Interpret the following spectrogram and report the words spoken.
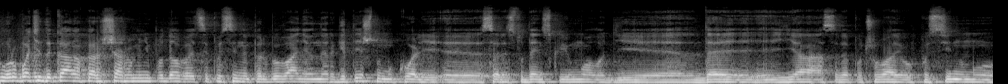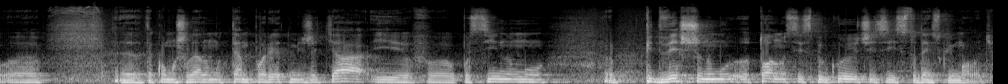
У роботі декана в першу чергу мені подобається постійне перебування в енергетичному колі е, серед студентської молоді, де я себе почуваю в постійному е, е, такому шаленому темпоритмі життя і в постійному підвищеному тонусі, спілкуючись із студентською молоддю.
